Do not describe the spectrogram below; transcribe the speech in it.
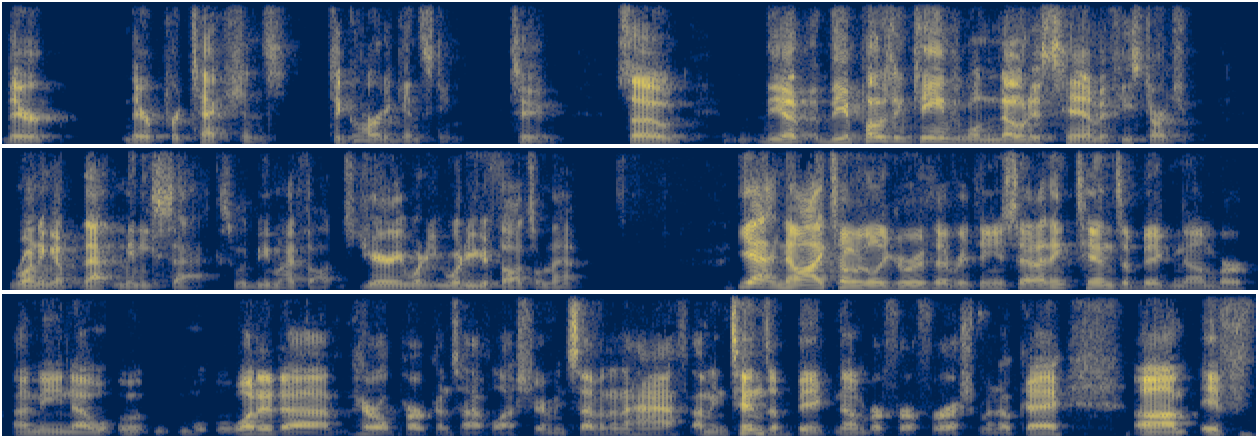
their their protections to guard against him too. So the the opposing teams will notice him if he starts running up that many sacks. Would be my thoughts. Jerry, what are, what are your thoughts on that? Yeah, no, I totally agree with everything you said. I think 10's a big number. I mean, uh, what did uh, Harold Perkins have last year? I mean, seven and a half. I mean, 10's a big number for a freshman. Okay, um, if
